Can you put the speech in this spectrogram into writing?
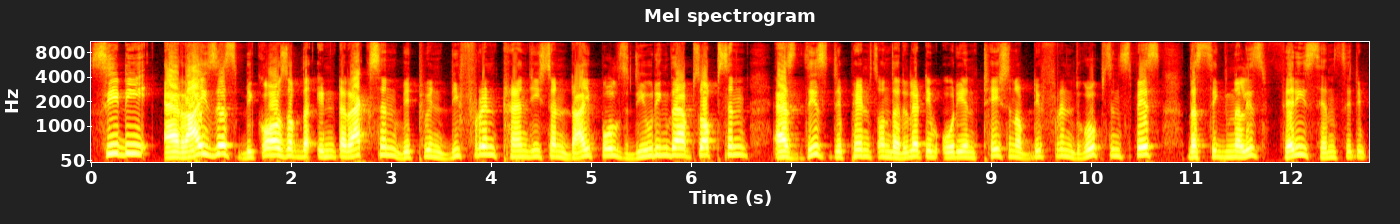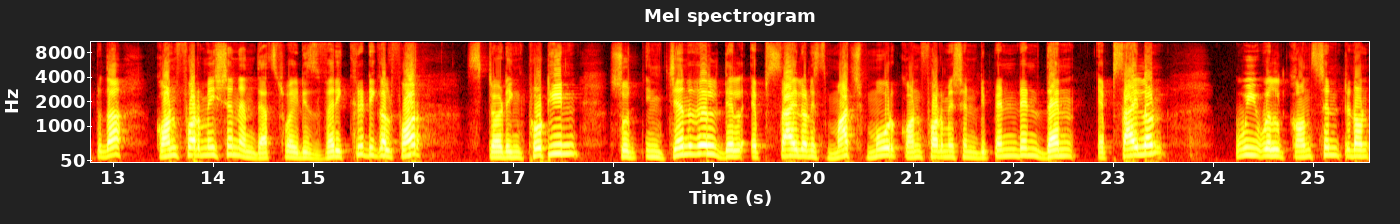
CD arises because of the interaction between different transition dipoles during the absorption as this depends on the relative orientation of different groups in space the signal is very sensitive to the conformation and that is why it is very critical for studying protein. So, in general del epsilon is much more conformation dependent than epsilon. We will concentrate on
